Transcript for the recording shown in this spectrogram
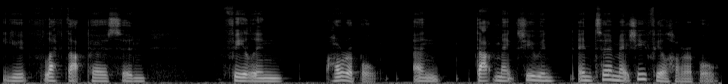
you've left that person feeling horrible. And that makes you, in, in turn, makes you feel horrible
